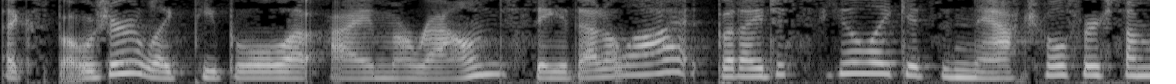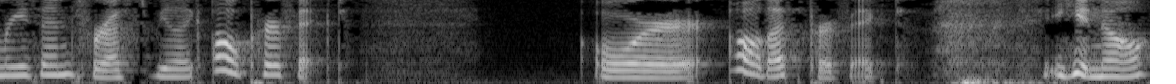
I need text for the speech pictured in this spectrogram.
exposure like people that I'm around say that a lot, but I just feel like it's natural for some reason for us to be like, "Oh, perfect." Or, oh, that's perfect. you know,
